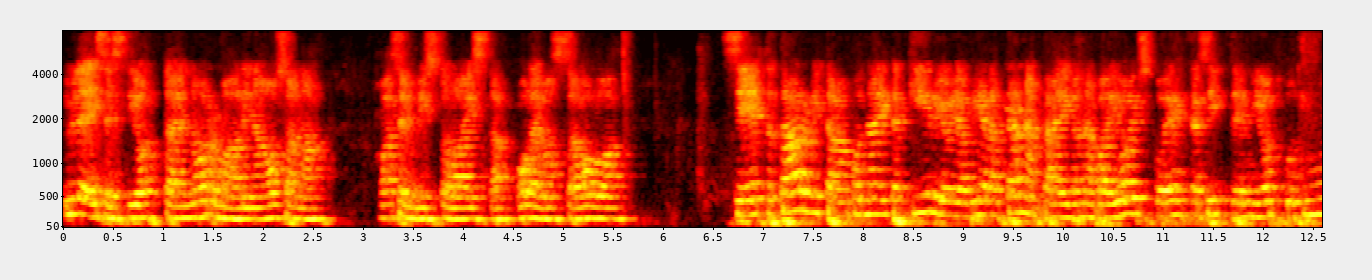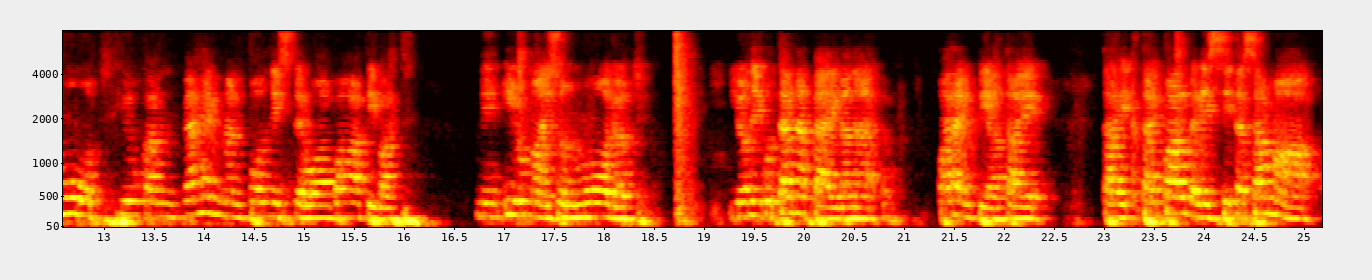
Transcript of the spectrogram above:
yleisesti ottaen normaalina osana vasemmistolaista olemassaoloa se, että tarvitaanko näitä kirjoja vielä tänä päivänä vai olisiko ehkä sitten jotkut muut hiukan vähemmän ponnistelua vaativat niin ilmaisun muodot jo niin kuin tänä päivänä parempia tai, tai, tai palvelisi sitä samaa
